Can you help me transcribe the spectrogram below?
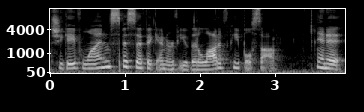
She gave one specific interview that a lot of people saw, and it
